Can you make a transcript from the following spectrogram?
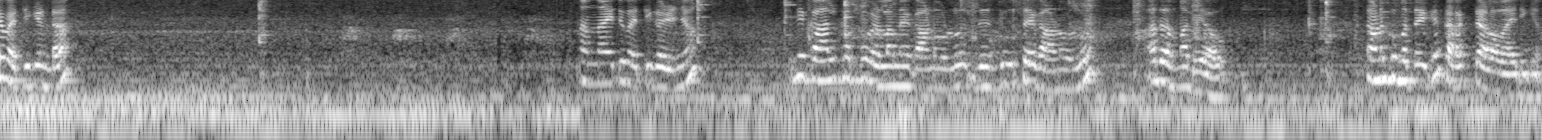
തീരെ വറ്റിക്കണ്ട. നന്നായിട്ട് വറ്റി കഴിഞ്ഞു. ഇനി കാൽ കപ്പ് വെള്ളമേ കാണുള്ളൂ ജ്യൂസേ കാണുള്ളൂ. അത് മതിയാവും. തണുക്കുമ്പോഴത്തേക്കും കറക്റ്റ് അളവായിരിക്കും.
